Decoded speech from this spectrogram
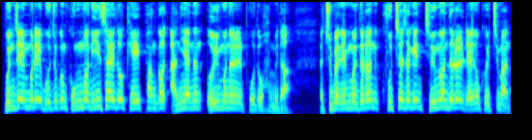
문제 인물이 무주군 공무원 인사에도 개입한 것 아니냐는 의문을 보도합니다. 주변 인물들은 구체적인 증언들을 내놓고 있지만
